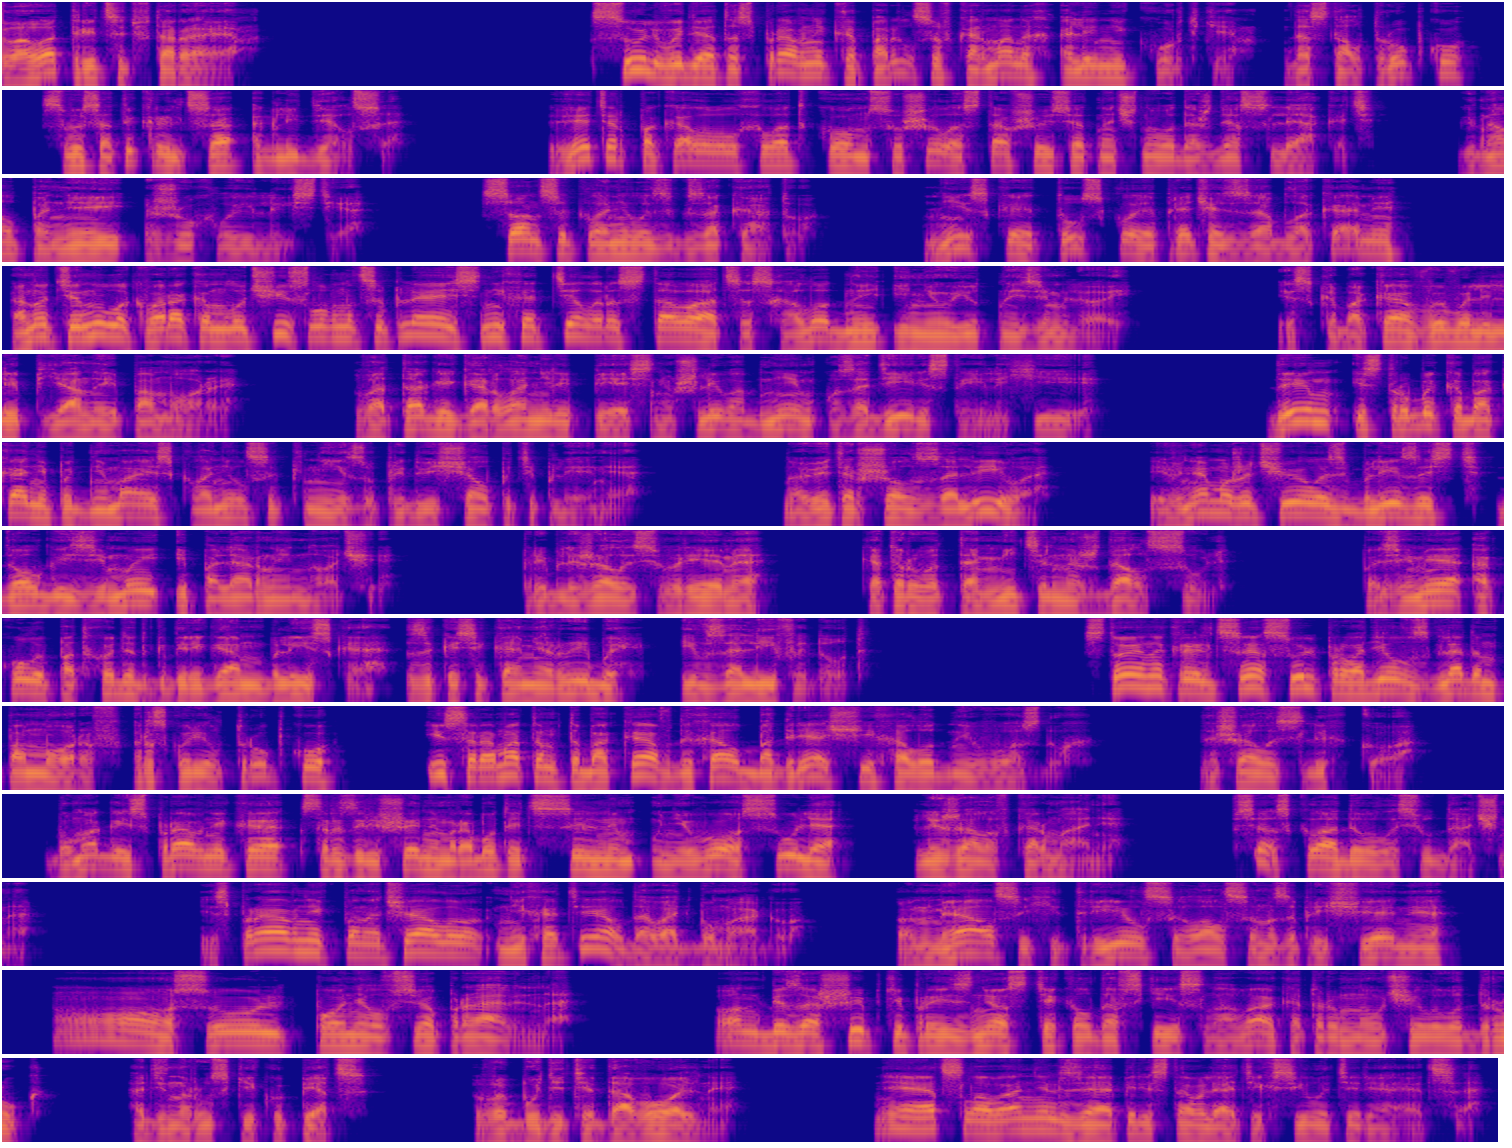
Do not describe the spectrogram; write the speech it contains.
Глава 32. Суль, выйдя от исправника, порылся в карманах оленей куртки, достал трубку, с высоты крыльца огляделся. Ветер покалывал холодком, сушил оставшуюся от ночного дождя слякоть, гнал по ней жухлые листья. Солнце клонилось к закату. Низкое, тусклое, прячась за облаками, оно тянуло к воракам лучи, словно цепляясь, не хотело расставаться с холодной и неуютной землей. Из кабака вывалили пьяные поморы. Ватагой горланили песню, шли в обнимку, задиристые, лихие. Дым из трубы кабака, не поднимаясь, клонился к низу, предвещал потепление. Но ветер шел с залива, и в нем уже чуялась близость долгой зимы и полярной ночи. Приближалось время, которого томительно ждал Суль. По зиме акулы подходят к берегам близко, за косяками рыбы и в залив идут. Стоя на крыльце, Суль проводил взглядом поморов, раскурил трубку и с ароматом табака вдыхал бодрящий холодный воздух. Дышалось легко. Бумага исправника с разрешением работать с сильным у него, Суля, лежала в кармане. Все складывалось удачно. Исправник поначалу не хотел давать бумагу. Он мялся, хитрил, ссылался на запрещение. О, Суль понял все правильно. Он без ошибки произнес те колдовские слова, которым научил его друг, один русский купец. «Вы будете довольны». Нет, слова нельзя переставлять, их сила теряется.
